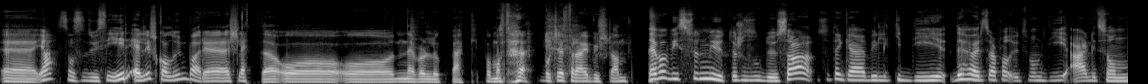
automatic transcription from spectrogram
eh, Ja, sånn som du sier. Eller skal hun bare slette og, og never look back, på en måte? Bortsett fra i bursdagen. Hvis hun muter sånn som du sa, så tenker jeg vil ikke de Det høres i hvert fall ut som om de er litt sånn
